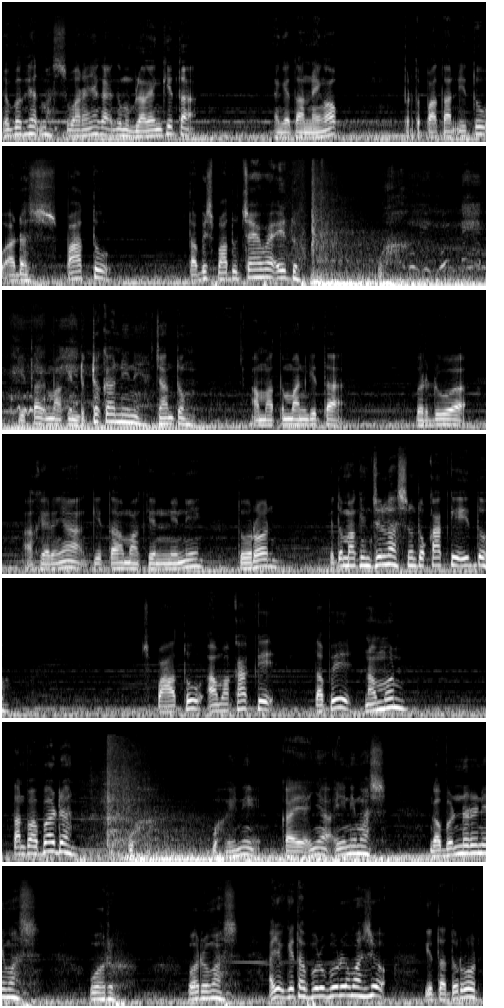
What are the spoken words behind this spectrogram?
Coba lihat mas suaranya kayak ke belakang kita. Yang kita nengok bertepatan itu ada sepatu tapi sepatu cewek itu. Wah kita makin deg-degan ini jantung. Sama teman kita berdua. Akhirnya kita makin ini turun. Itu makin jelas untuk kaki itu. Sepatu sama kaki tapi namun tanpa badan. Wah wah ini kayaknya ini mas. Nggak bener ini mas. Waduh waduh mas. Ayo kita buru-buru mas yuk kita turun.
